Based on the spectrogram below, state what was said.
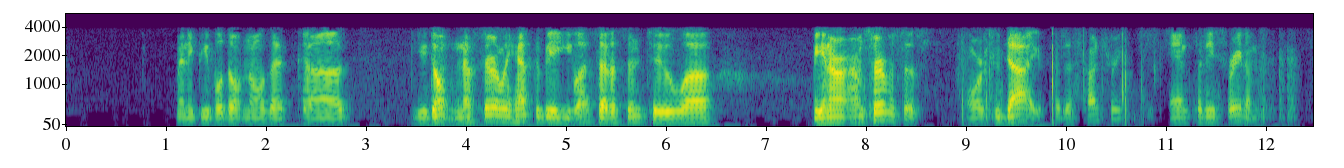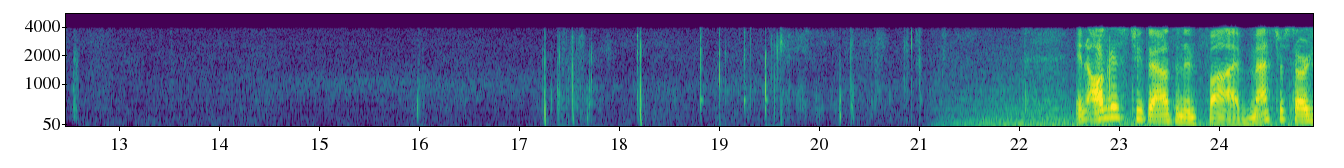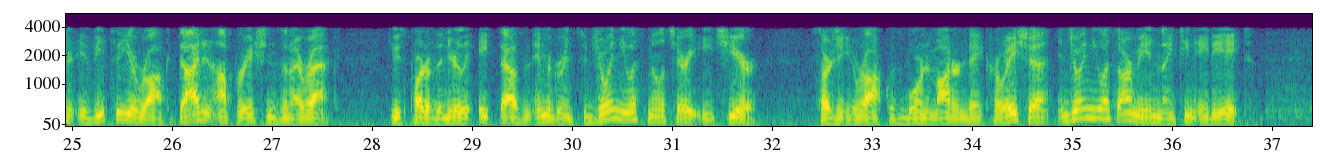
Many people don't know that uh, you don't necessarily have to be a U.S. citizen to uh, be in our armed services or to die for this country and for these freedoms. In August 2005, Master Sergeant Ivica Jerak died in operations in Iraq. He was part of the nearly 8,000 immigrants who join the U.S. military each year. Sergeant Jerak was born in modern-day Croatia and joined the U.S. Army in 1988.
